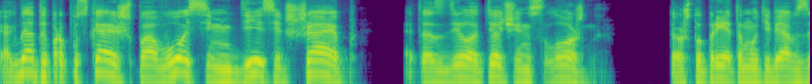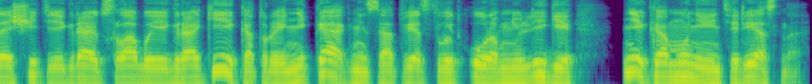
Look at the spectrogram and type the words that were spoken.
Когда ты пропускаешь по 8-10 шайб, это сделать очень сложно. То, что при этом у тебя в защите играют слабые игроки, которые никак не соответствуют уровню лиги, никому не интересно.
